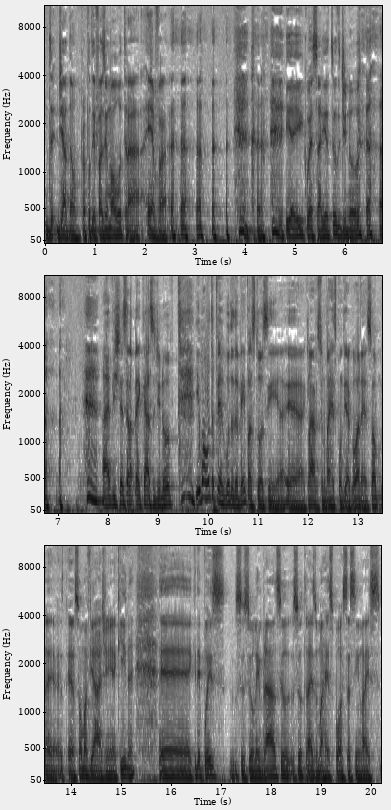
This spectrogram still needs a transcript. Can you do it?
de, Adão para poder fazer uma outra Eva. e aí começaria tudo de novo. A bichinha, se ela pecasse de novo. E uma outra pergunta também, pastor, assim, é, é, claro, você não vai responder agora, é só, é, é só uma viagem aqui, né? É, que depois, se o senhor lembrar, o senhor, o senhor, traz uma resposta assim mais,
